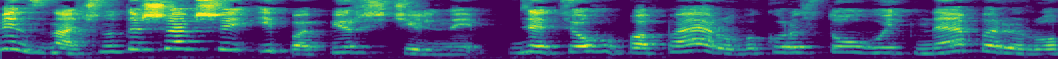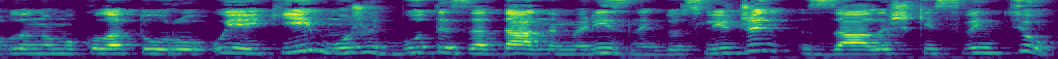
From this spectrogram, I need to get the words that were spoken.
Він значно дешевший і папір щільний. Для цього паперу використовують неперероблену макулатуру, у якій можуть бути, за даними різних досліджень, залишки свинцю.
